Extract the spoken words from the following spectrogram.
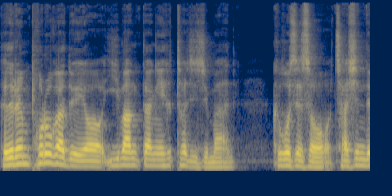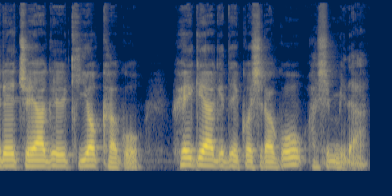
그들은 포로가 되어 이방 땅에 흩어지지만 그곳에서 자신들의 죄악을 기억하고 회개하게 될 것이라고 하십니다.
